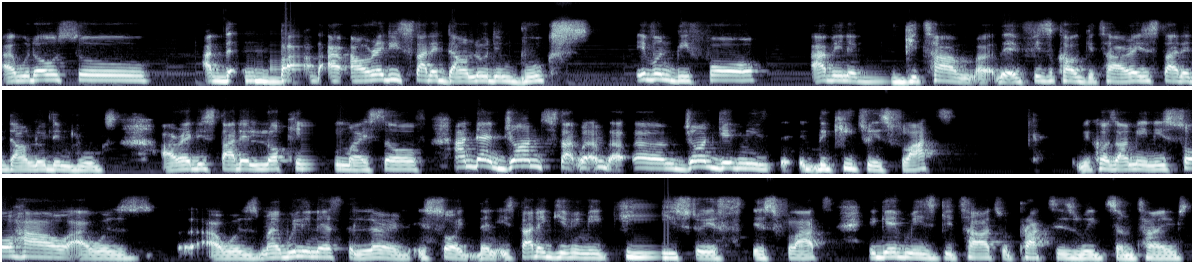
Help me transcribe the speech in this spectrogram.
I would also, but I already started downloading books even before having a guitar, a physical guitar. I already started downloading books. I already started locking myself. And then John, start, um, John gave me the key to his flat because I mean he saw how I was I was my willingness to learn. He saw it. Then he started giving me keys to his, his flat. He gave me his guitar to practice with sometimes.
